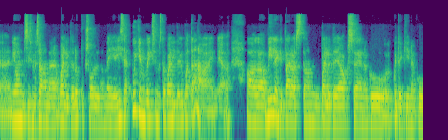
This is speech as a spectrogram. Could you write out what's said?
äh, nii on, siis me saame valida lõpuks olla meie ise, kuigi me võiksime seda valida juba täna, on ju. aga millegipärast on paljude jaoks see nagu kuidagi nagu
